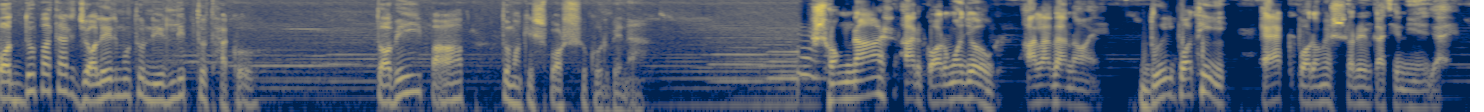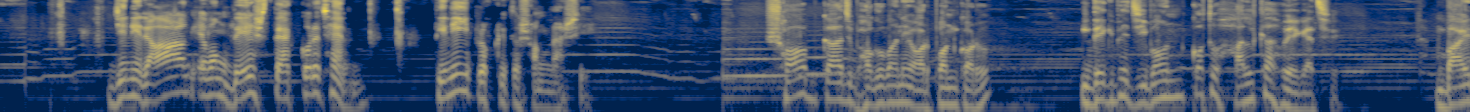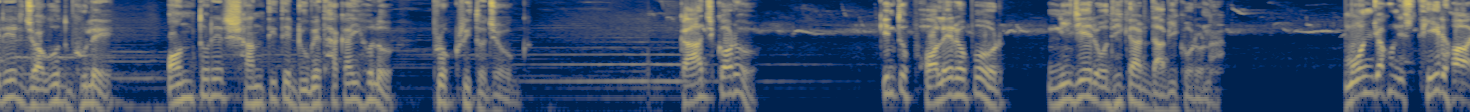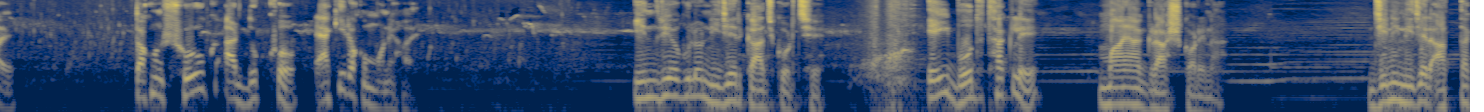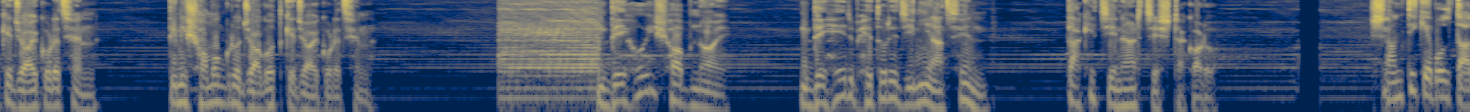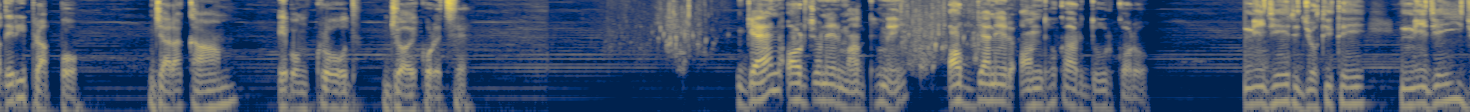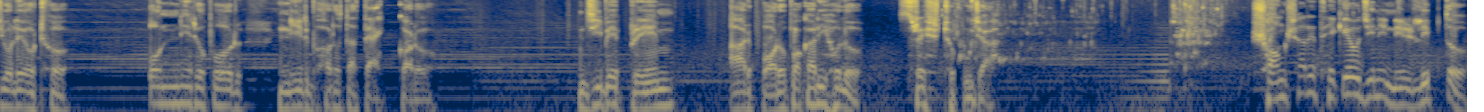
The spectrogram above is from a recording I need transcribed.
পদ্মপাতার জলের মতো নির্লিপ্ত থাকো তবেই পাপ তোমাকে স্পর্শ করবে না। সংন্যাস আর কর্মযোগ আলাদা নয় দুই পথই এক পরমেশ্বরের কাছে নিয়ে যায়। যিনি রাগ এবং দেশ ত্যাগ করেছেন তিনিই প্রকৃত সন্ন্যাসী সব কাজ ভগবানে অর্পণ করো দেখবে জীবন কত হালকা হয়ে গেছে। বাইরের জগৎ ভুলে অন্তরের শান্তিতে ডুবে থাকাই হল প্রকৃত যোগ। কাজ করো, কিন্তু ফলের ওপর নিজের অধিকার দাবি করো না। মন যখন স্থির হয়, তখন সুখ আর দুঃখ একই রকম মনে হয়। ইন্দ্রিয়গুলো নিজের কাজ করছে। এই বোধ থাকলে মায়া গ্রাস করে না। যিনি নিজের আত্মাকে জয় করেছেন, তিনি সমগ্র জগৎকে জয় করেছেন। দেহই সব নয়, দেহের ভেতরে যিনি আছেন, তাকে চেনার চেষ্টা করো। শান্তি কেবল তাদেরই প্রাপ্য, যারা কাম এবং ক্রোধ জয় করেছে। জ্ঞান অর্জনের মাধ্যমে অজ্ঞানের অন্ধকার দূর করো। নিজের জ্যোতিতে নিজেই জ্বলে ওঠো। অন্যের ওপর নির্ভরতা ত্যাগ করো। জীবে প্রেম আর পরোপকারী হল শ্রেষ্ঠ পূজা। সংসারে থেকেও যিনি নির্লিপ্ত,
